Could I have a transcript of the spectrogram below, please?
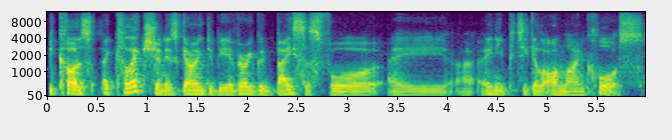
because a collection is going to be a very good basis for a uh, any particular online course.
